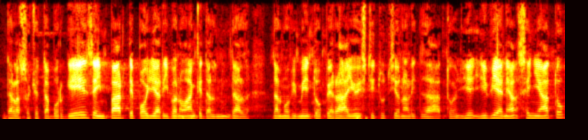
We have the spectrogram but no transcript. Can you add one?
dalla società borghese, in parte poi gli arrivano anche dal, dal, dal movimento operaio istituzionalizzato, gli, gli, viene assegnato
